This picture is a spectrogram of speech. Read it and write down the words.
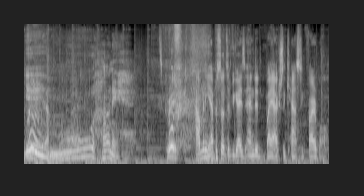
Yeah. Ooh, honey. It's great. How many episodes have you guys ended by actually casting fireball?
